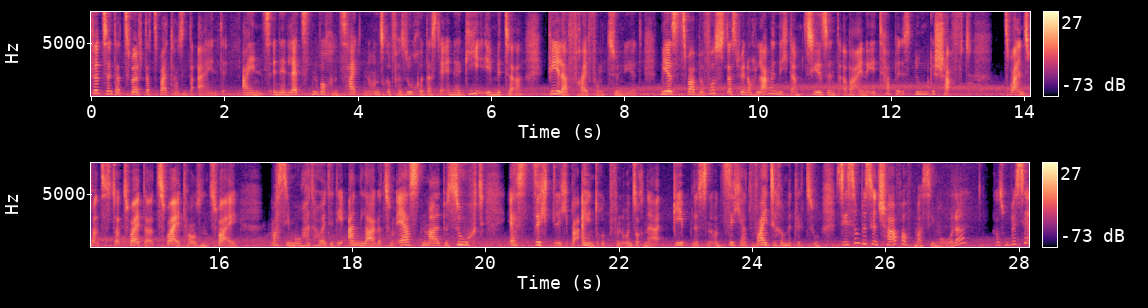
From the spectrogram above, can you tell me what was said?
14.12.2001. In den letzten Wochen zeigten unsere Versuche, dass der Energieemitter fehlerfrei funktioniert. Mir ist zwar bewusst, dass wir noch lange nicht am Ziel sind, aber eine Etappe ist nun geschafft. 22.02.2002. Massimo hat heute die Anlage zum ersten Mal besucht. Er ist sichtlich beeindruckt von unseren Ergebnissen und sichert weitere Mittel zu. Sie ist ein bisschen scharf auf Massimo, oder? So ein bisschen?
